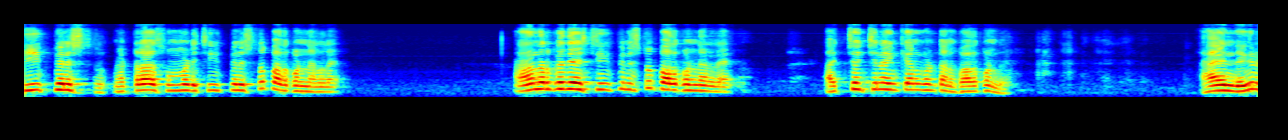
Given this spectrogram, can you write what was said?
చీఫ్ మినిస్టర్ మెడ్రాస్ ఉమ్మడి చీఫ్ మినిస్టర్ పదకొండు నెలలే. ఆంధ్రప్రదేశ్ చీఫ్ మినిస్టర్ పదకొండు నెలలే. అచ్చి అచ్చొచ్చిన ఇంకనుకుంటాను పదకొండు. ఆయన దగ్గర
